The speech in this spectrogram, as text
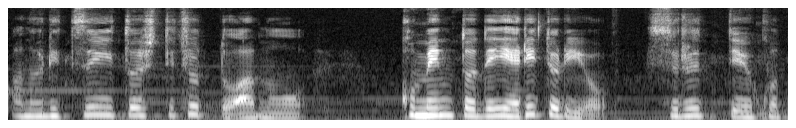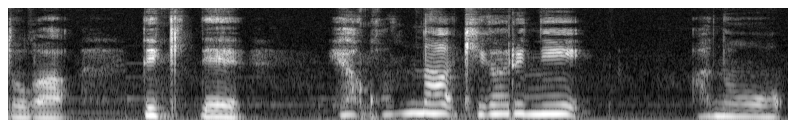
あのリツイートしてちょっとあのコメントでやり取りをするっていうことができていやこんな気軽にあの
